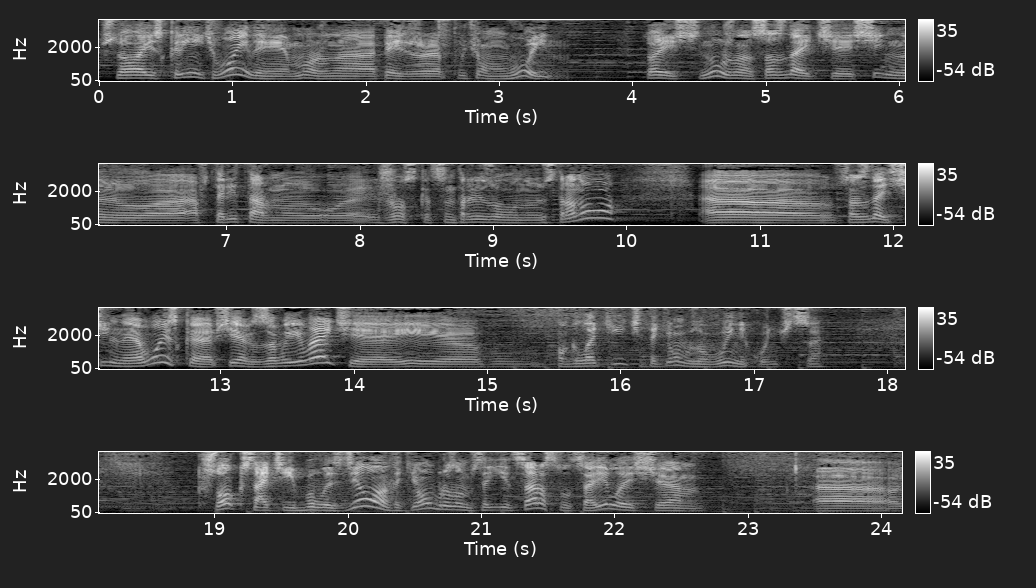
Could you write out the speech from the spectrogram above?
что искоренить войны можно, опять же, путем войн. То есть нужно создать сильную, авторитарную, жестко централизованную страну, э, создать сильное войско, всех завоевать и поглотить, и таким образом войны кончатся. Что, кстати, и было сделано. Таким образом, среди царства царилась э, э,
